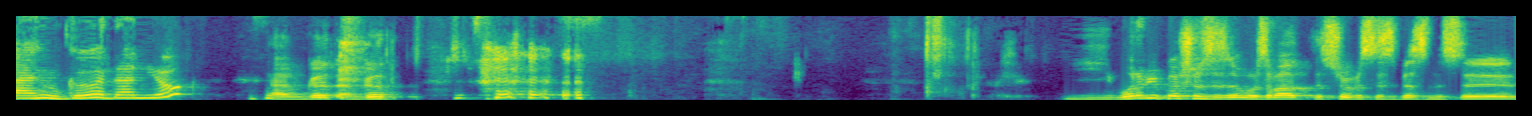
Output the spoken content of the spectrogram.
I'm good, and you? I'm good, I'm good. One of your questions is, was about the services business, uh,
